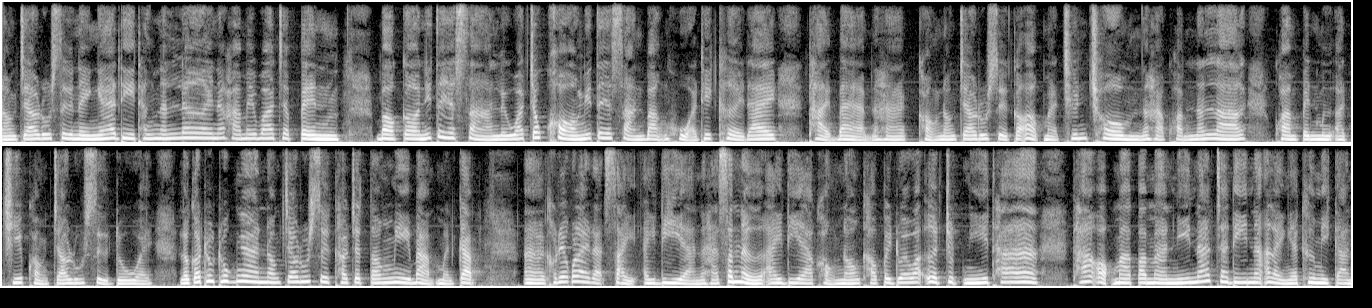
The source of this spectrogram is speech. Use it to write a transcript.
น้องเจ้ารู้ซือในแง่ดีทั้งนั้นเลยนะคะ ไม่ว่าจะเป็นบอกนิตยสาร หรือว่าเจ้าของนิตยสารบางหัวที่เคยได้ถ่ายแบบนะคะของน้องเจ้ารู้ซือก็ออกมาชื่นชมนะคะ ความน่ารักความเป็นมืออาชีพของเจ้ารู้ซือด้วย แล้วก็ทุกๆ งานน้องเจ้ารู้ซือเขาจะต้องมีแบบเหมือนกับ เขาเรียกว่าอะไรล่ะใส่ไอเดียนะคะเสนอไอเดียของน้องเขาไปด้วยว่าเออจุดนี้ถ้าถ้าออกมาประมาณนี้น่าจะดีนะอะไรเงี้ยคือมีการ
